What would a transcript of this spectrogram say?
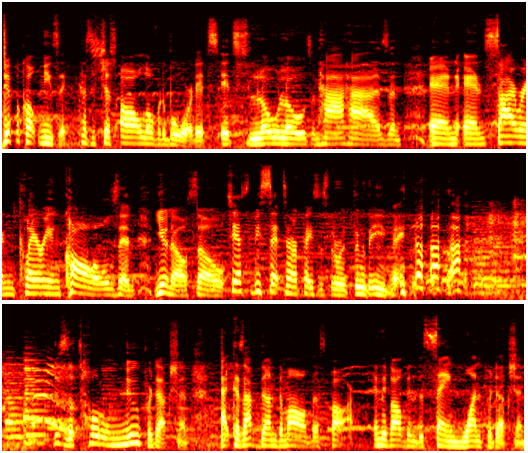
difficult music because it's just all over the board. It's it's low lows and high highs and and and siren clarion calls and you know so she has to be set to her paces through through the evening. this is a total new production uh, because I've done them all thus far and they've all been the same one production.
